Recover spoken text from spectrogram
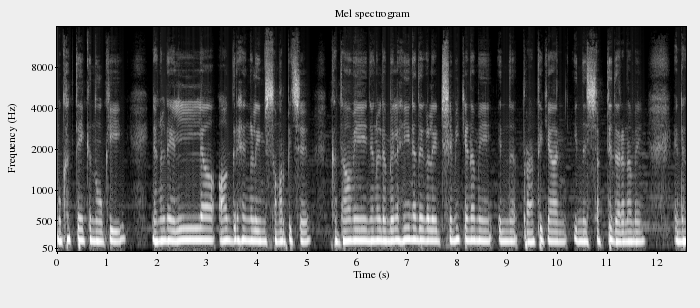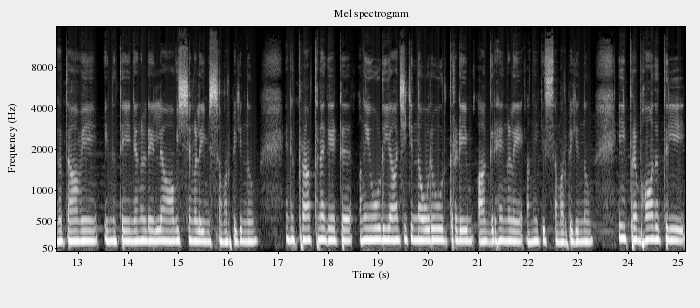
മുഖത്തേക്ക് നോക്കി ഞങ്ങളുടെ എല്ലാ ആഗ്രഹങ്ങളെയും സമർപ്പിച്ച് കഥാവെ ഞങ്ങളുടെ ബലഹീനതകളെ ക്ഷമിക്കണമേ എന്ന് പ്രാർത്ഥിക്കാൻ ഇന്ന് ശക്തി തരണമേ. എന്റെ കർത്താവെ ഇന്നത്തെ ഞങ്ങളുടെ എല്ലാ ആവശ്യങ്ങളെയും സമർപ്പിക്കുന്നു. എന്റെ പ്രാർത്ഥന കേട്ട് അങ്ങയോട് യാചിക്കുന്ന ഓരോരുത്തരുടെയും ആഗ്രഹങ്ങളെ അങ്ങേക്ക് സമർപ്പിക്കുന്നു. ഈ പ്രഭാതത്തിൽ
